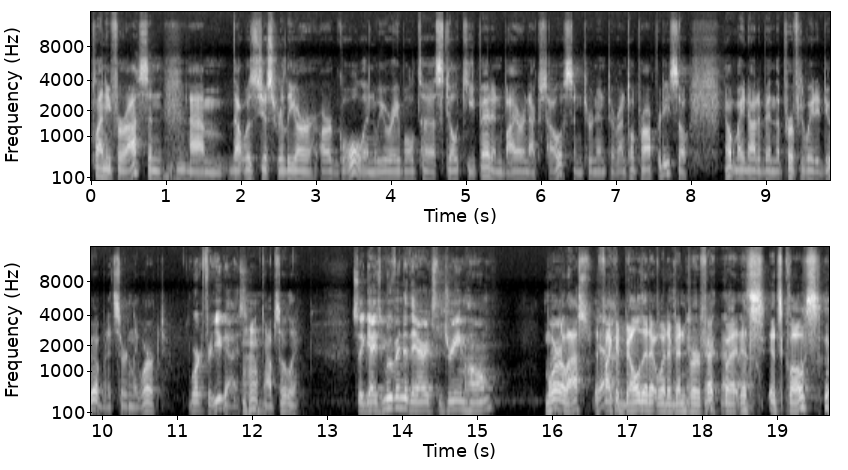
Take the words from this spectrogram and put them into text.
plenty for us. And Mm-hmm. um, that was just really our our goal, and we were able to still keep it and buy our next house and turn it into rental property. So, you know, it might not have been the perfect way to do it, but it certainly worked. Worked for you guys. Mhm, absolutely. So you guys move into there. It's the dream home. More or less. If I could build it, it would have been perfect, but it's it's close.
